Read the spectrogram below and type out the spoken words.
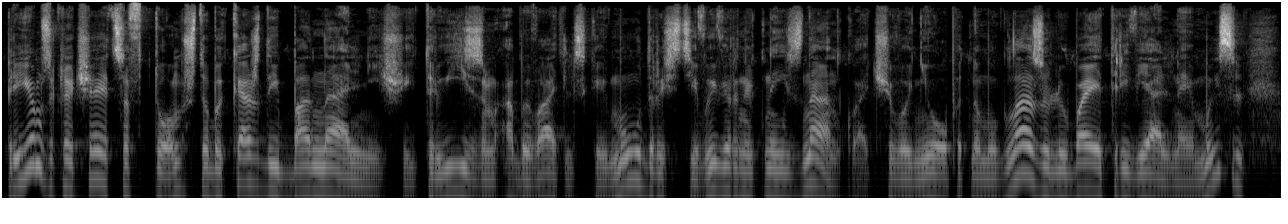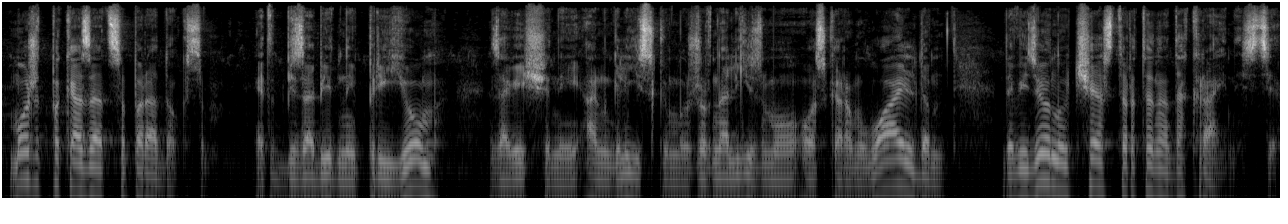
Прием заключается в том, чтобы каждый банальнейший трюизм обывательской мудрости вывернуть наизнанку, отчего неопытному глазу любая тривиальная мысль может показаться парадоксом. Этот безобидный прием, завещанный английскому журнализму Оскаром Уайльдом, доведен у Честертона до крайности.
